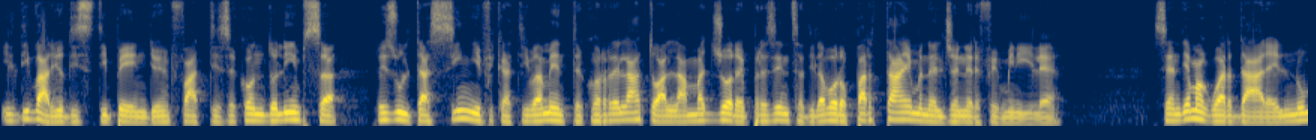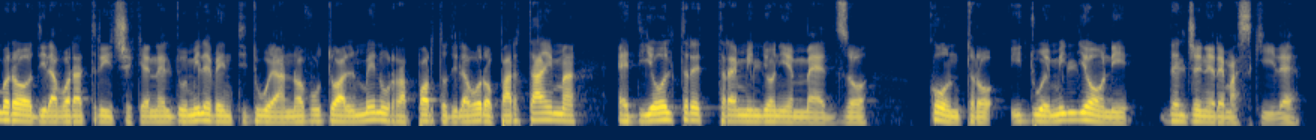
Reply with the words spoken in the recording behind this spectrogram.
Il divario di stipendio, infatti, secondo l'INPS, risulta significativamente correlato alla maggiore presenza di lavoro part-time nel genere femminile. Se andiamo a guardare il numero di lavoratrici che nel 2022 hanno avuto almeno un rapporto di lavoro part-time è di oltre 3 milioni e mezzo, contro i 2 milioni del genere maschile.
